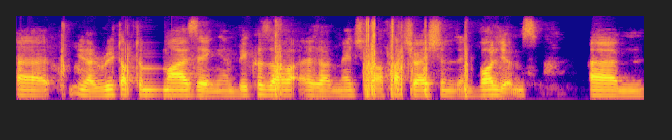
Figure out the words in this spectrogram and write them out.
uh, you know route optimizing, and because of, as I mentioned, our fluctuations in volumes, um,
